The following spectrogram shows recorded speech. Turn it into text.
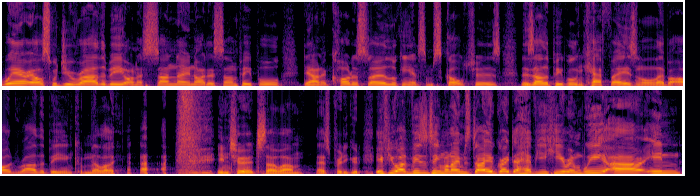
Where else would you rather be on a Sunday night? There's some people down at Cottesloe looking at some sculptures. There's other people in cafes and all that, but I would rather be in Camillo in church. So um, that's pretty good. If you are visiting, my name's Dave. Great to have you here. And we are in,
